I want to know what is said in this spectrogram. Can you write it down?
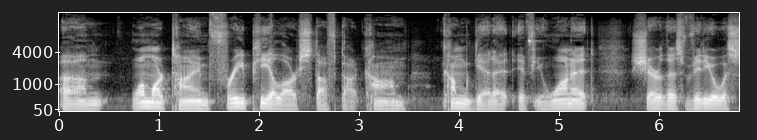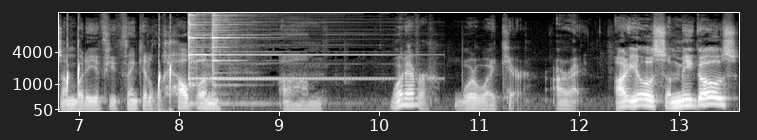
Um, one more time freeplrstuff.com. Come get it if you want it. Share this video with somebody if you think it'll help them. Um, whatever. What do I care? All right. Adios, amigos.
